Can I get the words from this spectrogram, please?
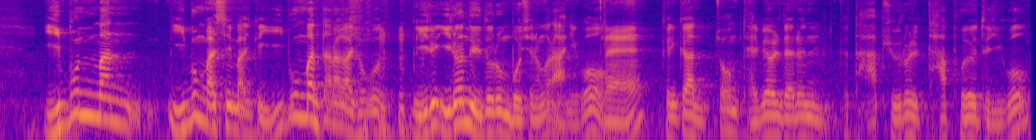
2분만 2분 말씀이 맞으니까 2분만 따라가시고 뭐 이런, 이런 의도로 모시는 건 아니고 네. 그러니까 조금 대별되는 그 다 view를 다 보여드리고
